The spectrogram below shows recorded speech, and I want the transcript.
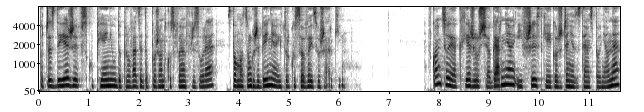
podczas gdy Jerzy w skupieniu doprowadza do porządku swoją fryzurę z pomocą grzebienia i turkusowej suszarki. W końcu, jak Jerzy już się ogarnia i wszystkie jego życzenia zostają spełnione,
